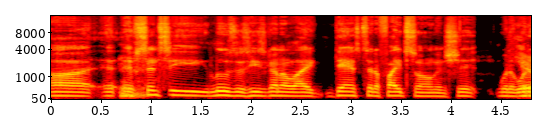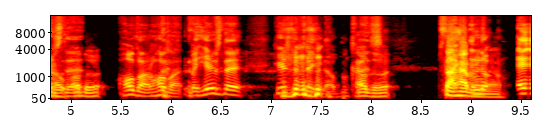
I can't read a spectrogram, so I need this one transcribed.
Uh, if since he loses, he's gonna like dance to the fight song and shit. With a, with Here's a, I'll, the- I'll do it. Hold on, hold on. But here's the here's the thing though, I'll because do it. It's not Like, happening and the, now. and,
